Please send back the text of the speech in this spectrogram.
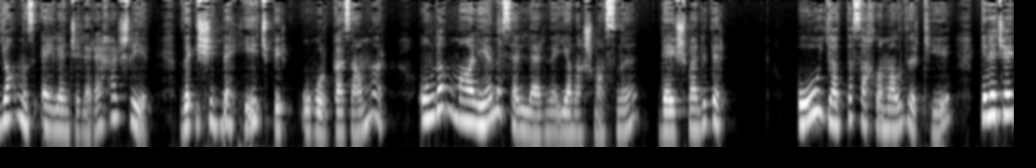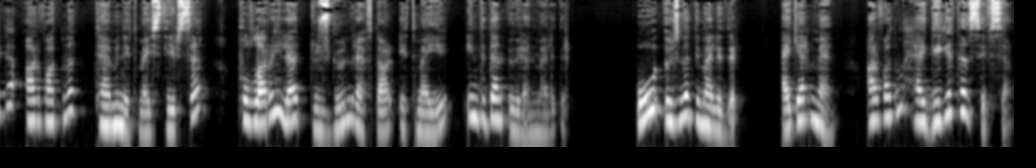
yalnız əyləncələrə xərcləyir və işində heç bir uğur qazanmır, onda maliyyə məsələlərinə yanaşmasını dəyişməlidir. O yadda saxlamalıdır ki, gələcəkdə arvadını təmin etmək istəyirsə, pulları ilə düzgün rəftar etməyi indidən öyrənməlidir. O özünə deməlidir: Əgər mən arvadımı həqiqətən sevsəm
